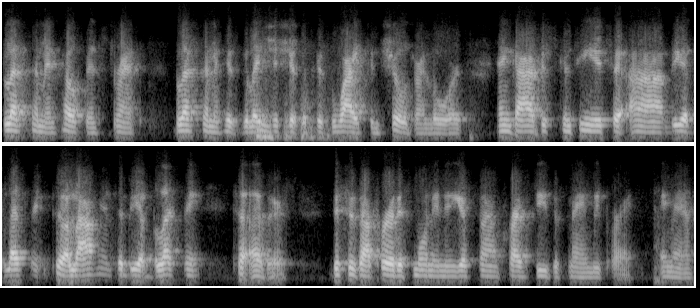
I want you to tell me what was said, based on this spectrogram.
Bless him in health and strength. Bless him in his relationship with his wife and children, Lord. And God, just continue to uh, be a blessing, to allow him to be a blessing to others. This is our prayer this morning in your Son, Christ Jesus' name we pray. Amen.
